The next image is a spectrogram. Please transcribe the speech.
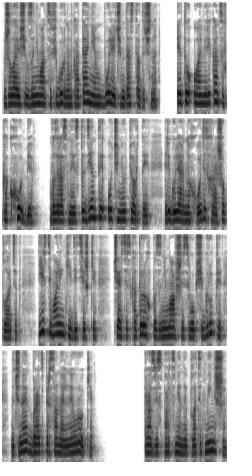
Желающих заниматься фигурным катанием более чем достаточно. Это у американцев как хобби, Возрастные студенты очень упертые, регулярно ходят, хорошо платят. Есть и маленькие детишки, часть из которых, позанимавшись в общей группе, начинают брать персональные уроки. Разве спортсмены платят меньше?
